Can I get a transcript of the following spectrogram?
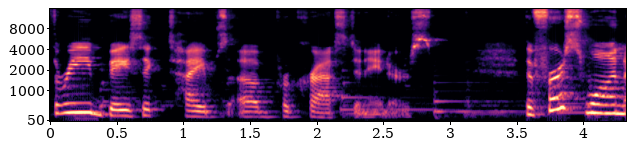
three basic types of procrastinators. The first one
